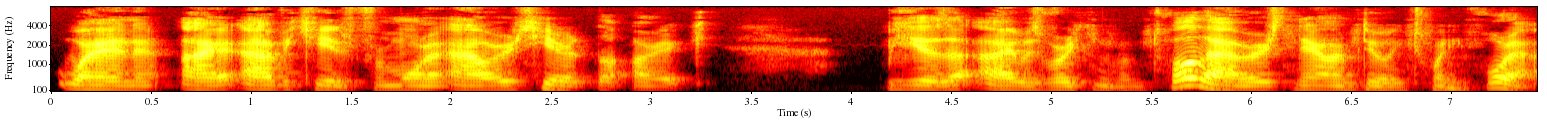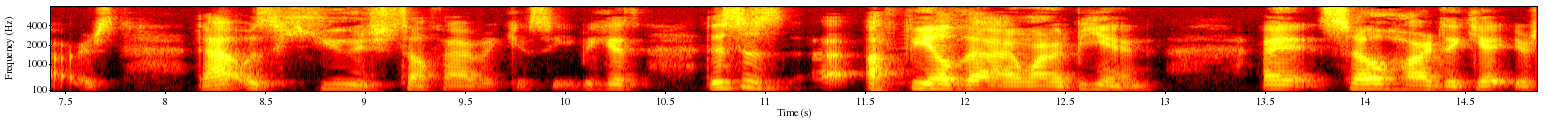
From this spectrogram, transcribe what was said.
when I advocated for more hours here at the ARC because I was working from 12 hours, now I'm doing 24 hours. That was huge self advocacy because this is a- field that I want to be in. And it's so hard to get your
